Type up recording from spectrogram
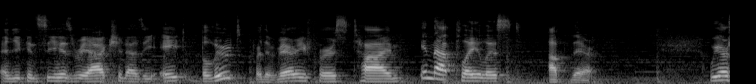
and you can see his reaction as he ate balut for the very first time in that playlist up there. We are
